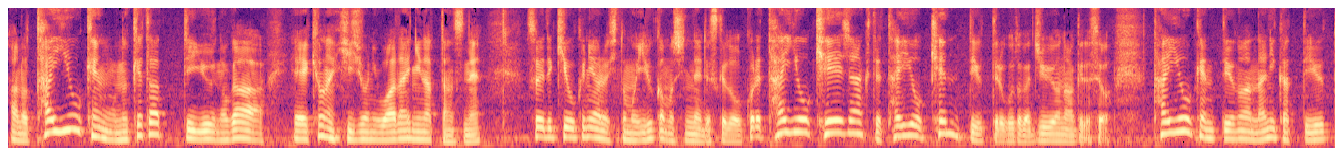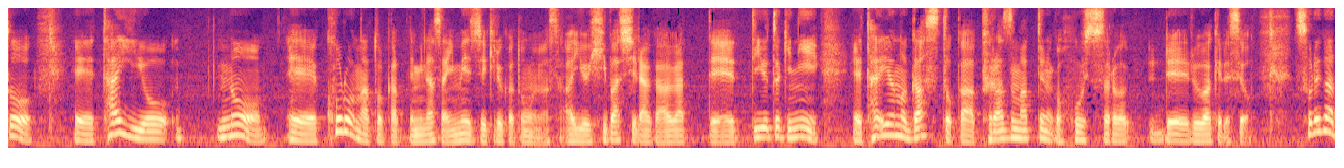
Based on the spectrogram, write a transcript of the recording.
あの太陽圏を抜けたっていうのが、えー、去年非常に話題になったんですね。それで記憶にある人もいるかもしれないですけどこれ太陽系じゃなくて太陽圏って言ってることが重要なわけですよ。太陽圏っていうのは何かっていうと、えー、太陽の、えー、コロナとかって皆さんイメージできるかと思います。ああいう火柱が上がってっていう時に、えー、太陽のガスとかプラズマっていうのが放出されるわけですよ。それが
